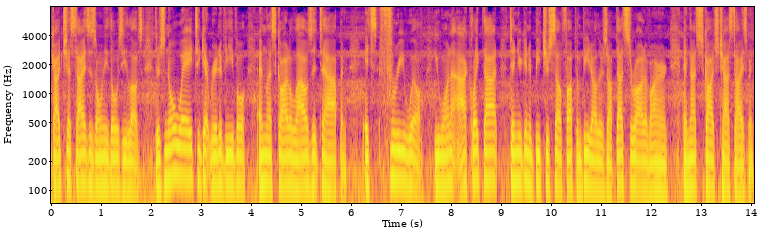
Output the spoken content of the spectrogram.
God chastises only those he loves. There's no way to get rid of evil unless God allows it to happen. It's free will. You want to act like that, then you're going to beat yourself up and beat others up. That's the rod of iron, and that's God's chastisement.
